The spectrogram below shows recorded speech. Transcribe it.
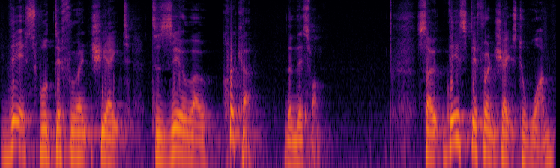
this will differentiate to 0 quicker than this one. So this differentiates to 1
